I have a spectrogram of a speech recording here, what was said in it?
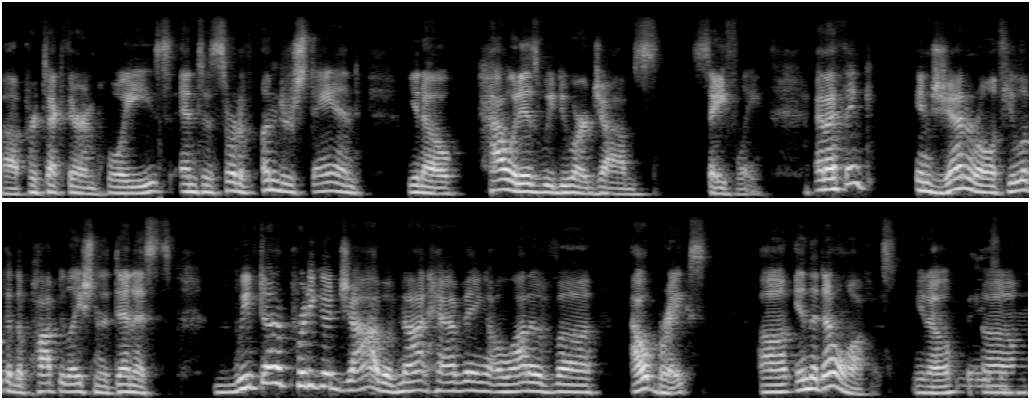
uh, protect their employees and to sort of understand, you know, how it is we do our jobs safely. And I think in general, if you look at the population of dentists, we've done a pretty good job of not having a lot of uh, outbreaks uh, in the dental office. You know, um,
